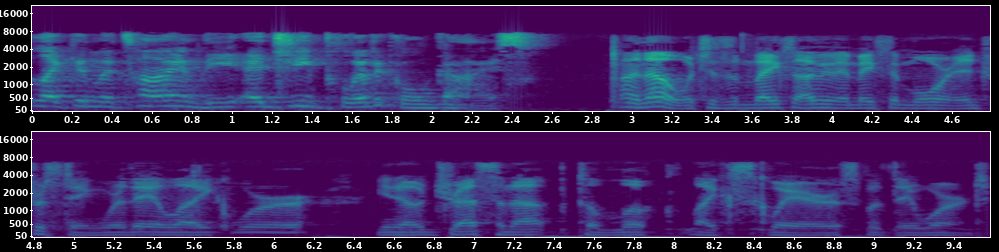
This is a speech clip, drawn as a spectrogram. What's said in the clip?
like in the time the edgy political guys. I know, which is it makes I think that makes it more interesting where they like were you know dressing up to look like squares, but they weren't.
